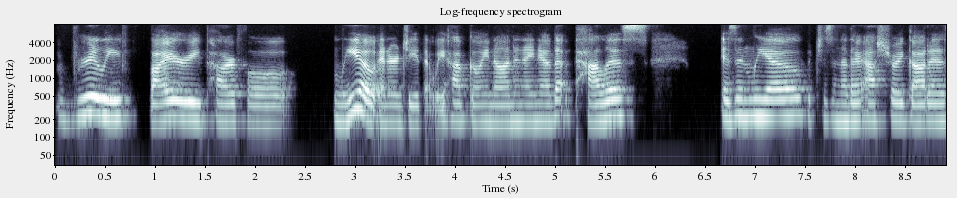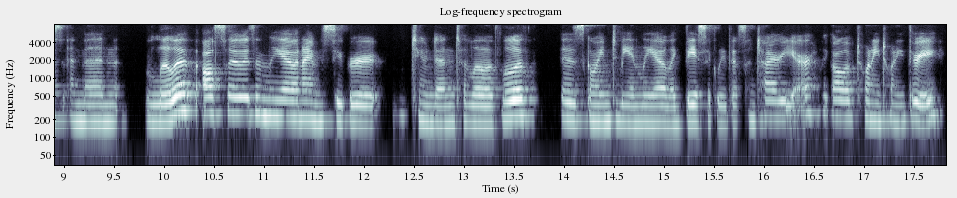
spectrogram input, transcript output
really fiery, powerful Leo energy that we have going on. And I know that Pallas is in Leo, which is another asteroid goddess. And then Lilith also is in Leo. And I'm super tuned into Lilith. Lilith is going to be in Leo like basically this entire year, like all of 2023.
